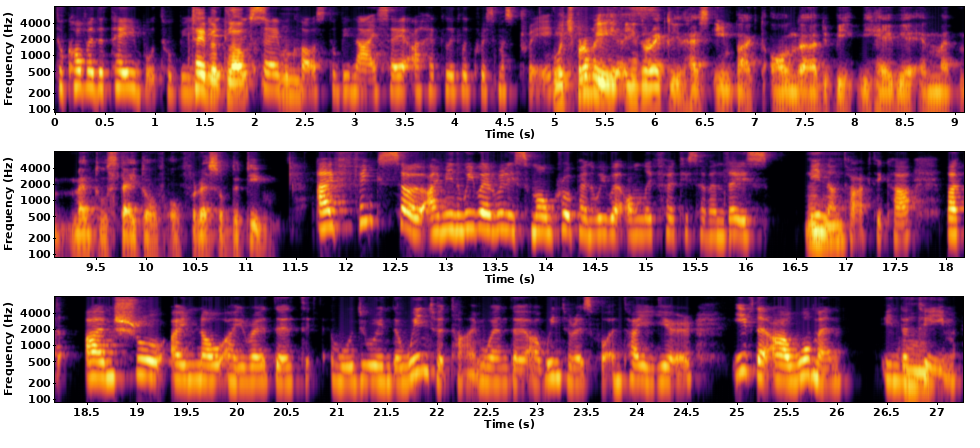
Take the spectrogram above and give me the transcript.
to cover the table to be Tablecloths. tablecloths to be nice. I, I had little Christmas tree. Which probably Yes. indirectly has impact on uh, the be- behavior and me- mental state of, of the rest of the team. I think so. I mean, we were a really small group and we were only 37 days in Antarctica. But I'm sure I know I read that during the winter time, when there are winters for entire year, if there are women in the team,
